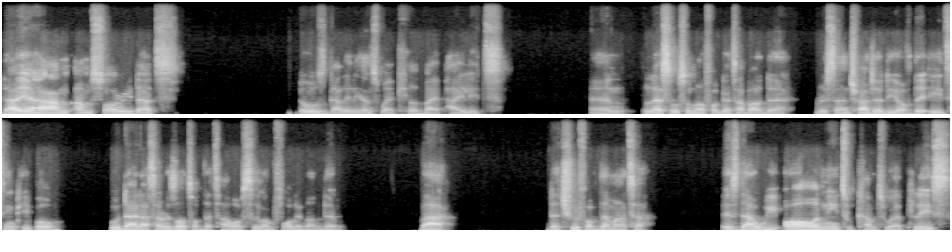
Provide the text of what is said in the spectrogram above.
That yeah, I'm I'm sorry that those Galileans were killed by Pilate. And let's also not forget about the recent tragedy of the 18 people who died as a result of the Tower of Siloam falling on them. But the truth of the matter is that we all need to come to a place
